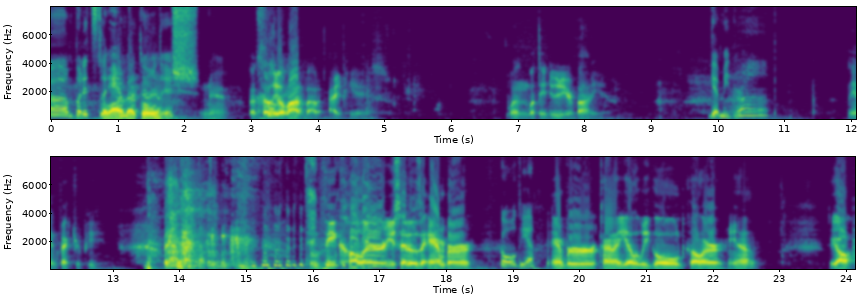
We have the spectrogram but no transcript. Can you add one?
Um, but it's the a lot of amber goldish. yeah. That tells you a lot about IPAs. When what they do to your body, Get me drunk. they infect your pee. I like that too. the color you said it was amber, Gold, yeah. amber kind of yellowy gold color. Yeah. Yup.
